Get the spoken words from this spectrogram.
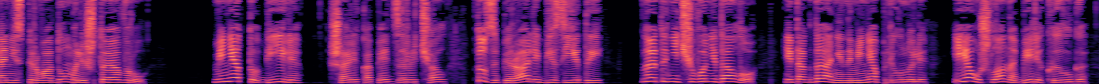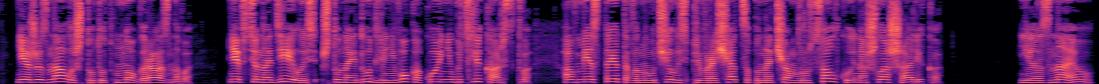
Они сперва думали, что я вру. Меня то били, Шарик опять зарычал, то запирали без еды, но это ничего не дало, и тогда они на меня плюнули, и я ушла на берег Илга. Я же знала, что тут много разного. Я все надеялась, что найду для него какое-нибудь лекарство, а вместо этого научилась превращаться по ночам в русалку и нашла Шарика. Я знаю,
